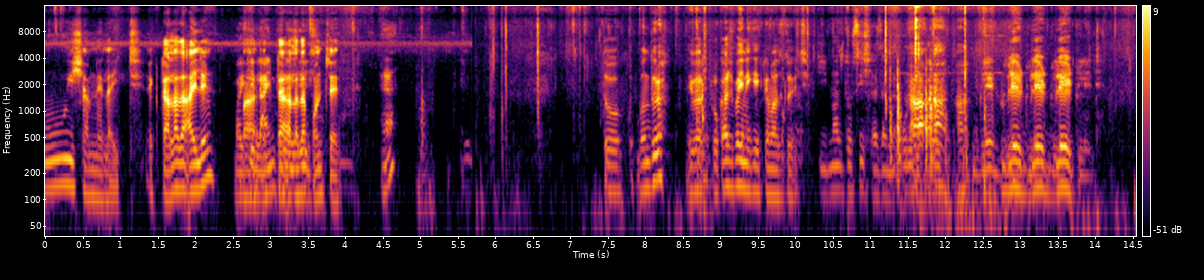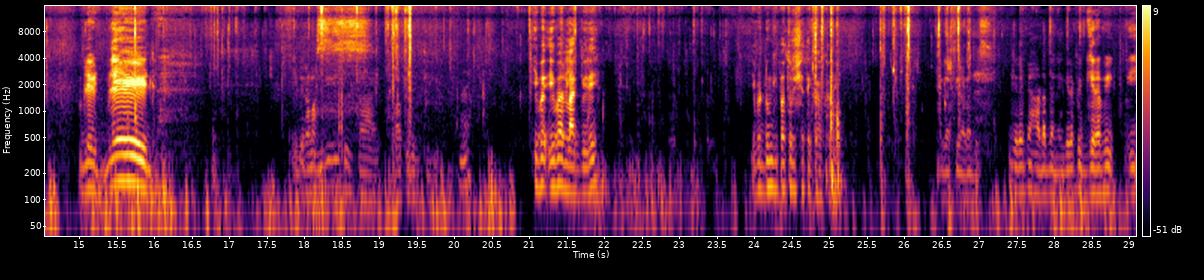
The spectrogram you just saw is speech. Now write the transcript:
ওই সামনে লাইট একটা আলাদা আইল্যান্ড বা একটা আলাদা পঞ্চায়েত। হ্যাঁ? তো বন্ধুরা এবার প্রকাশ ভাই নাকি একটা মাছ ধরেছে। কি মাছ ধরছি সে জানি। Blade Blade, blade, blade. Blade blade blade এবার এবার এবার লাগবে রে। এবার ডুঙ্গি পাথরের সাথে কা খাবে? গ্রাফি হাঁটা দিস গ্রাফি হাঁটা দেন গ্রাফি গ্রাফি ই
